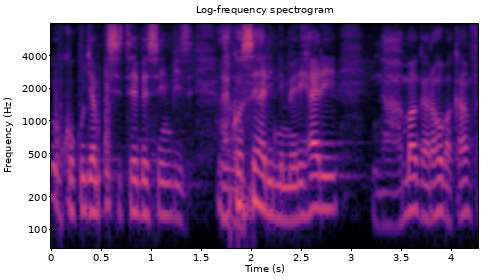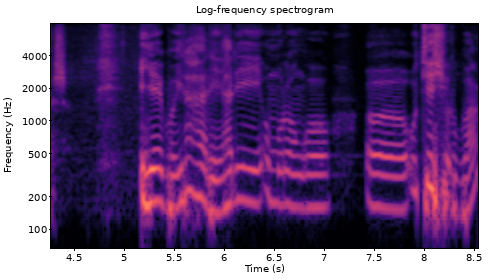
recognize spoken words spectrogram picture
uko kujya muri sisiteme simbizi ariko se hari nimero ihari nahamagaraho bakamfasha yego irahari hari umurongo utishyurwa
